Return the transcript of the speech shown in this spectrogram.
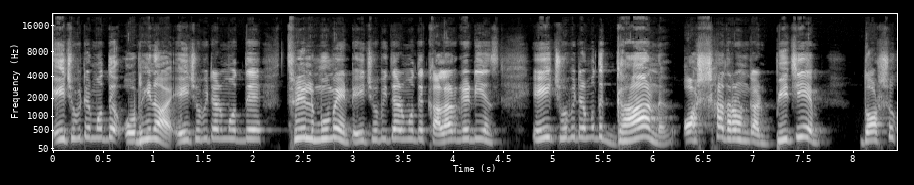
এই ছবিটার মধ্যে অভিনয়, এই ছবিটার মধ্যে থ্রিল মুভমেন্ট এই ছবিটার মধ্যে কালার গ্রেডিয়েন্স এই ছবিটার মধ্যে গান, অসাধারণ গান বিজিএম দর্শক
